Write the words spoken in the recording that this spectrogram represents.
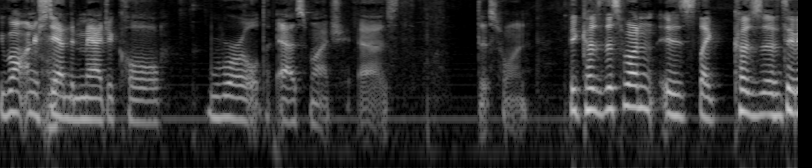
You won't understand the magical world as much as this one. Because this one is like because of the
